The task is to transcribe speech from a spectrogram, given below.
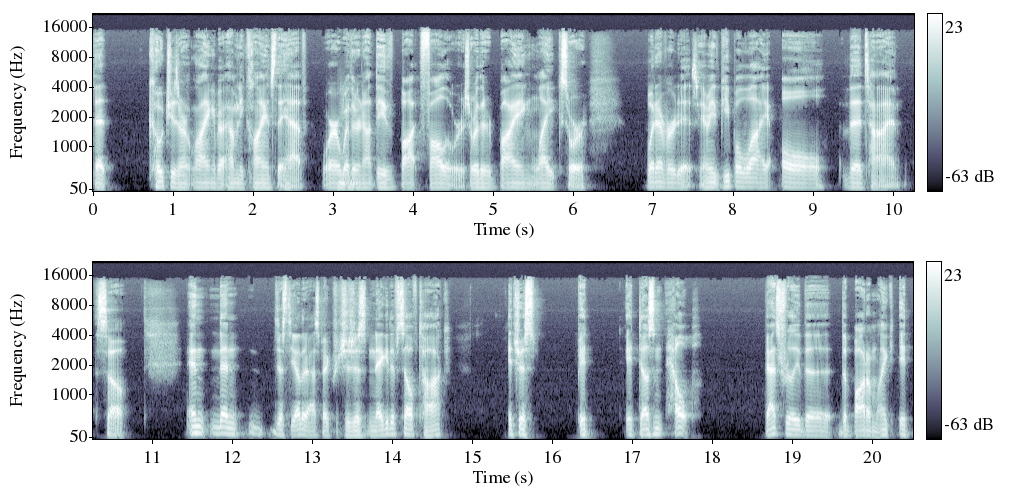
that coaches aren't lying about how many clients they have or whether or mm-hmm. not they've bought followers or they're buying likes or whatever it is? I mean, people lie all the time. So, and then just the other aspect, which is just negative self-talk, it just it it doesn't help. That's really the the bottom. Like it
